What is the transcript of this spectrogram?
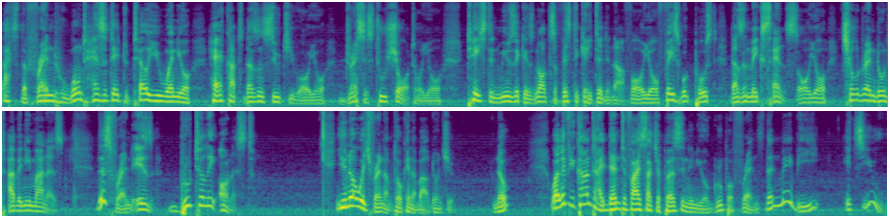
That's the friend who won't hesitate to tell you when your haircut doesn't suit you, or your dress is too short, or your taste in music is not sophisticated enough, or your Facebook post doesn't make sense, or your children don't have any manners. This friend is brutally honest. You know which friend I'm talking about, don't you? No? Well, if you can't identify such a person in your group of friends, then maybe it's you.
